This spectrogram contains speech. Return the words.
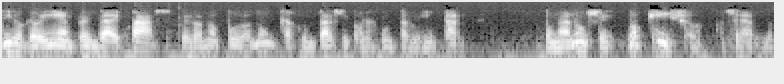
dijo que venía en prenda de paz, pero no pudo nunca juntarse con la Junta Militar, con Anuse, no quiso hacerlo.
